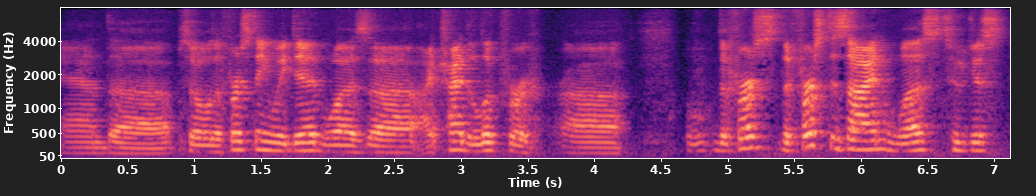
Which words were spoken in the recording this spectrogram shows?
and uh, so the first thing we did was uh, I tried to look for uh, the first the first design was to just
